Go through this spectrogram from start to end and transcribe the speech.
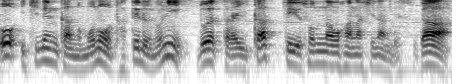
を1年間のものを立てるのにどうやったらいいかっていうそんなお話なんですが、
